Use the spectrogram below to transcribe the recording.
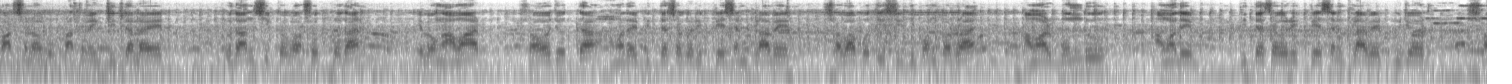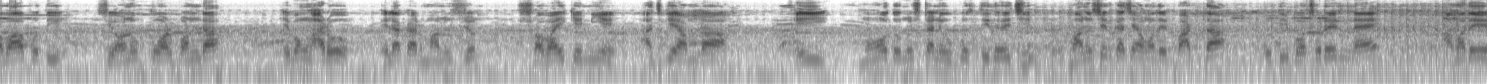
বার্ষনগর প্রাথমিক বিদ্যালয়ের প্রধান শিক্ষক অশোক প্রধান এবং আমার সহযোদ্ধা, আমাদের বিদ্যাসাগর রিক্রিয়েশন ক্লাবের সভাপতি শ্রী দীপঙ্কর রায়, আমার বন্ধু, আমাদের বিদ্যাসাগর রিক্রিয়েশন ক্লাবের পুজোর সভাপতি শ্রী অনুপ কুমার পণ্ডা এবং আরও এলাকার মানুষজন, সবাইকে নিয়ে আজকে আমরা এই মহৎ অনুষ্ঠানে উপস্থিত হয়েছি। মানুষের কাছে আমাদের বার্তা, প্রতি বছরের ন্যায় আমাদের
